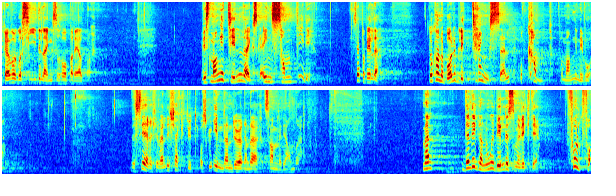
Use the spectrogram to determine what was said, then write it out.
Prøver å gå sidelengs og håper det hjelper. Hvis mange tillegg skal inn samtidig Se på bildet. Da kan det både bli trengsel og kamp på mange nivå. Det ser ikke veldig kjekt ut å skulle inn den døren der sammen med de andre. Men det ligger noe i bildet som er viktig. Folk fra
